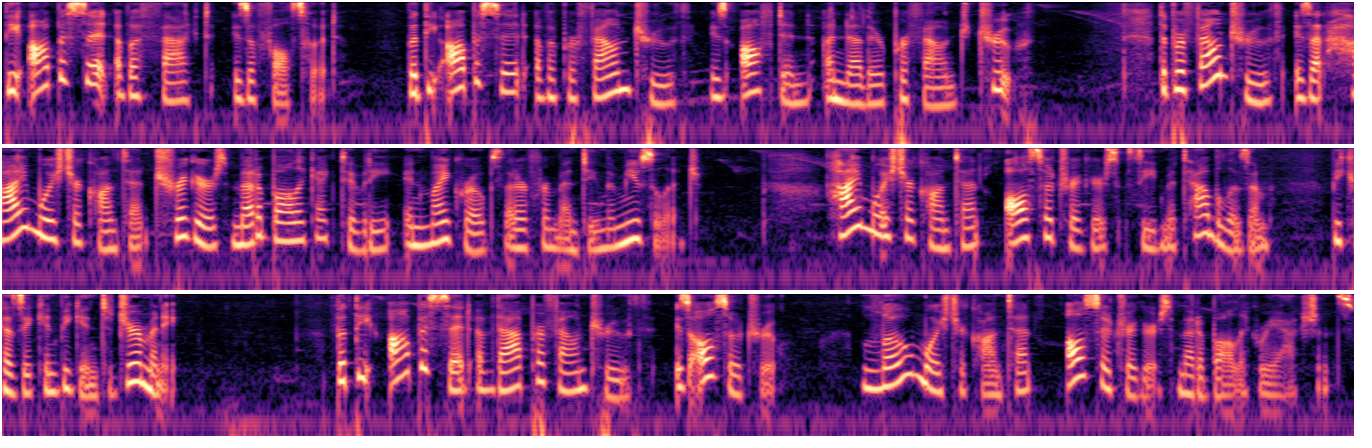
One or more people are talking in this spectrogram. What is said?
The opposite of a fact is a falsehood, but the opposite of a profound truth is often another profound truth. The profound truth is that high moisture content triggers metabolic activity in microbes that are fermenting the mucilage. High moisture content also triggers seed metabolism because it can begin to germinate. But the opposite of that profound truth is also true. Low moisture content also triggers metabolic reactions.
